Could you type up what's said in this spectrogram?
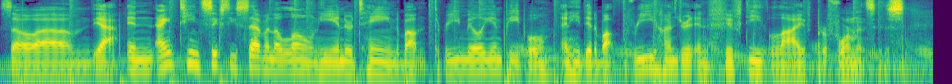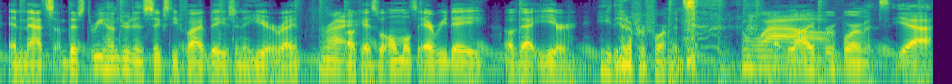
So, um, yeah, in 1967 alone, he entertained about 3 million people and he did about 350 live performances. And that's, there's 365 days in a year, right? Right. Okay, so almost every day of that year, he did a performance. Wow. a live performance. Yeah.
